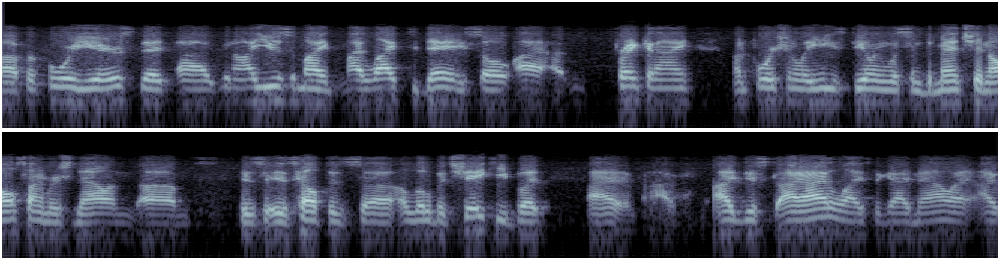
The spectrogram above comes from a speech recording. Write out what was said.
uh, for four years that uh, you know I use in my my life today. So I, Frank and I, unfortunately, he's dealing with some dementia and Alzheimer's now, and um, his his health is uh, a little bit shaky. But I, I I just I idolize the guy now. I, I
